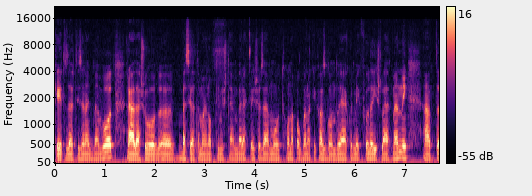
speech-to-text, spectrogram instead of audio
2011-ben volt. Ráadásul beszéltem olyan optimista emberekkel is az elmúlt hónapokban, akik azt gondolják, hogy még fölé is lehet menni. Hát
